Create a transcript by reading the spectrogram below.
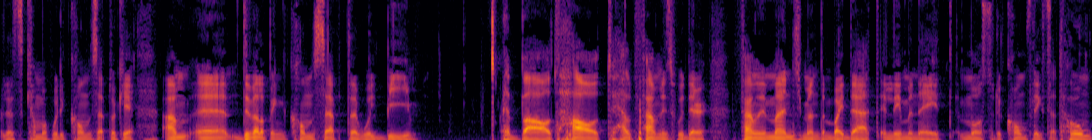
let's come up with a concept. Okay, I'm uh, developing a concept that will be about how to help families with their family management and by that eliminate most of the conflicts at home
